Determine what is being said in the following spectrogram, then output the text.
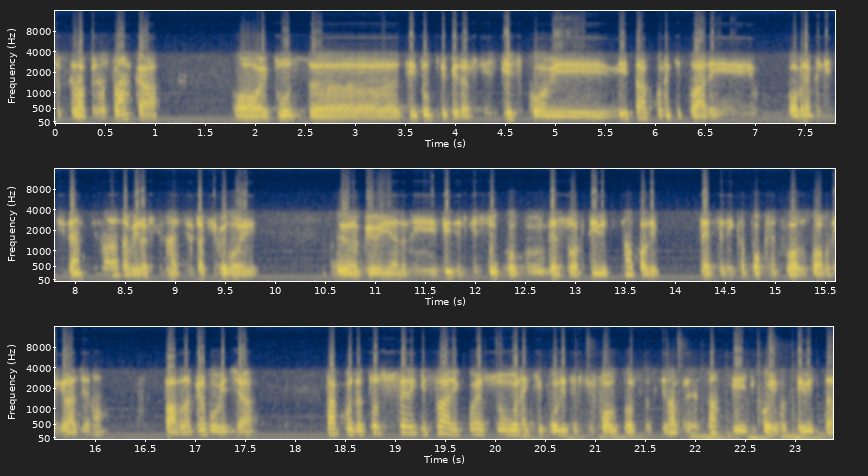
Srpska napredna stranka, ovaj, plus uh, ti dupli birački spiskovi i tako neke stvari, povremeni incidenti na, na biračkim mestima, čak je bilo i e, bio je jedan i fizički sukob gdje su aktivisti napali predsjednika pokret slobodnih građana Pavla Grbovića. Tako da to su sve neke stvari koje su neki politički folklor Srpske napredne stranke i njihovih aktivista.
